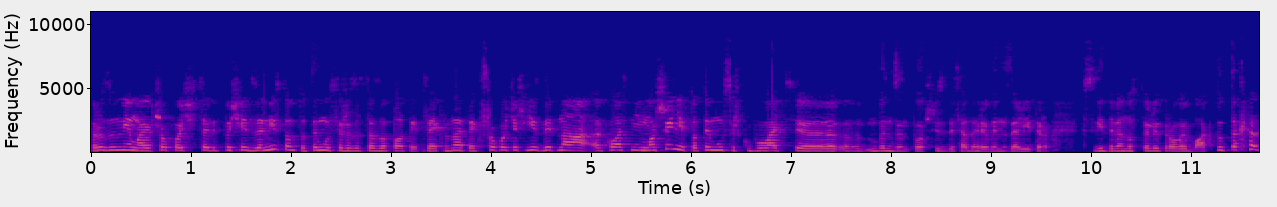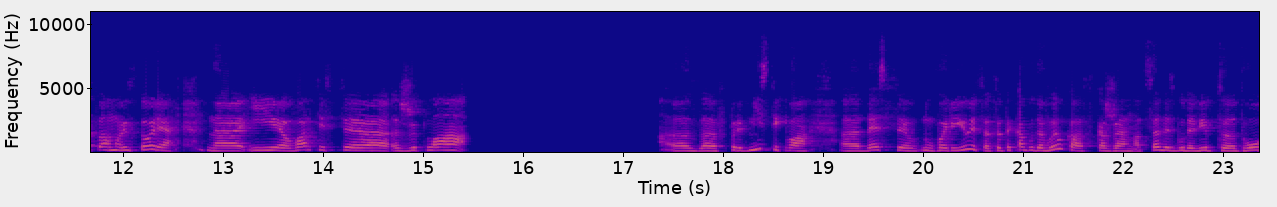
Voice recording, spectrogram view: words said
розуміємо, якщо хочеться відпочити за містом, то ти мусиш за це заплатити. Це як знаєте, якщо хочеш їздити на класній машині, то ти мусиш купувати бензин по 60 гривень за літр в свій 90-літровий бак. Тут така сама історія. Е, І вартість е, житла. е, В передмісті Ква десь ну, варіюється. Це така буде вилка скажена. Це десь буде від 2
